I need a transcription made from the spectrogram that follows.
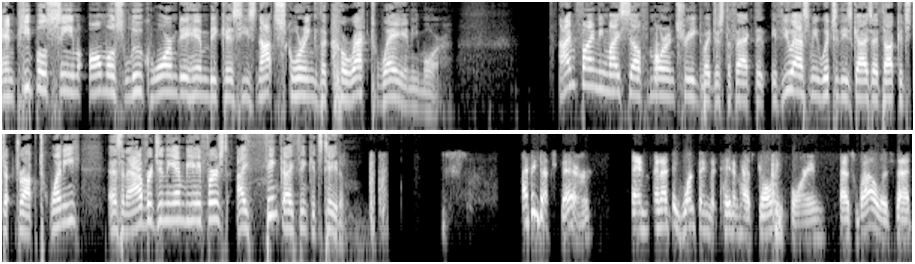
And people seem almost lukewarm to him because he's not scoring the correct way anymore. I'm finding myself more intrigued by just the fact that if you ask me which of these guys I thought could st- drop 20 as an average in the NBA first, I think I think it's Tatum. I think that's fair. And and I think one thing that Tatum has going for him as well is that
